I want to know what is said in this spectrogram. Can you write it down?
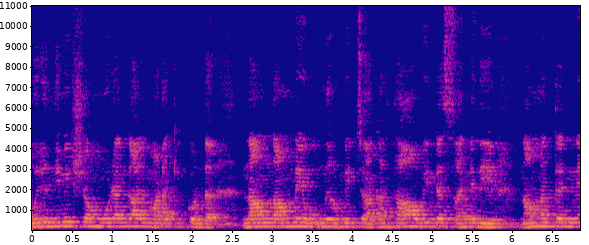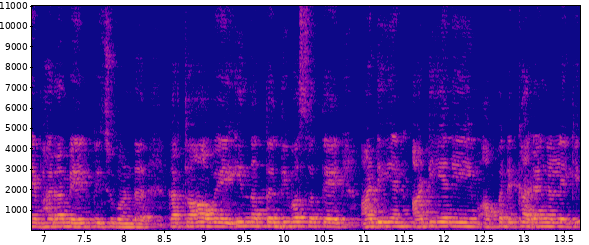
ഒരു നിമിഷം മുഴങ്കാൽ മടക്കിക്കൊണ്ട് നാം നമ്മെ നിർമ്മിച്ച കർത്താവിന്റെ സന്നിധിയിൽ നമ്മെ തന്നെ ഭരമേൽപ്പിച്ചുകൊണ്ട് കർത്താവെ ഇന്നത്തെ ദിവസത്തെ അടിയൻ അടിയനെയും അപ്പന്റെ കരങ്ങളിലേക്ക്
